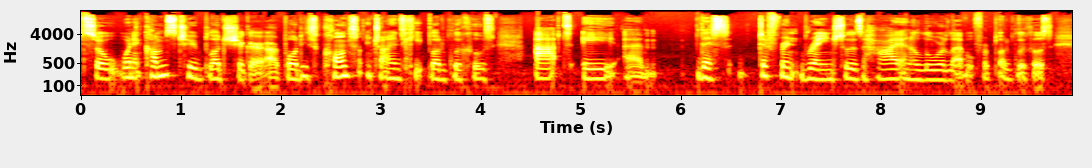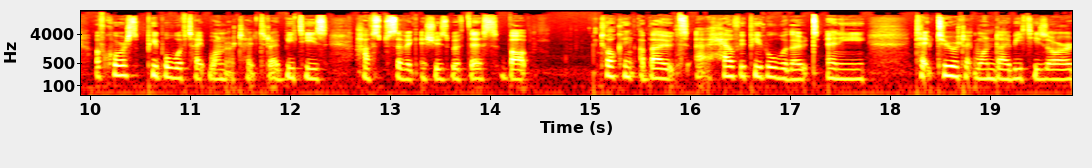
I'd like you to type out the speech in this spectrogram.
So, when it comes to blood sugar, our body's constantly trying to keep blood glucose at a um, this different range. So there's a high and a lower level for blood glucose. Of course, people with type 1 or type 2 diabetes have specific issues with this, but talking about uh, healthy people without any type 2 or type 1 diabetes or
